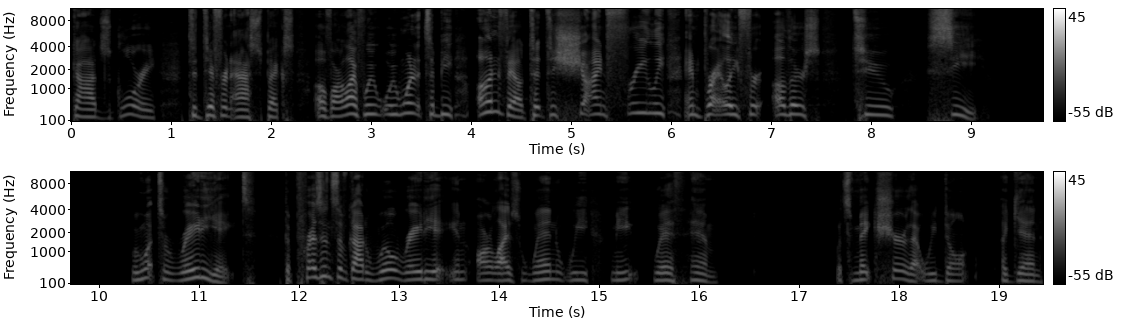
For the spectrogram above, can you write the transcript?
God's glory to different aspects of our life. We, we want it to be unveiled, to, to shine freely and brightly for others to see. We want to radiate. The presence of God will radiate in our lives when we meet with Him. Let's make sure that we don't, again,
